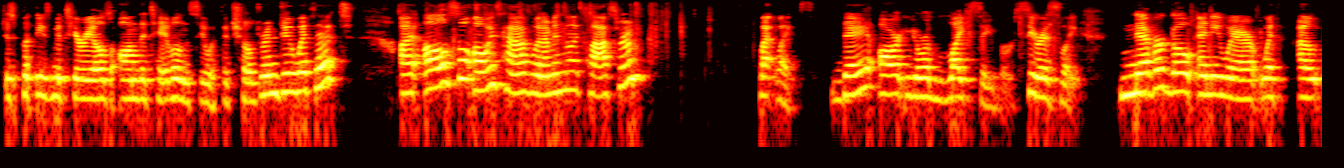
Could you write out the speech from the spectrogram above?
Just put these materials on the table and see what the children do with it. I also always have, when I'm in the classroom, wet wipes. They are your lifesaver, seriously. Never go anywhere without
